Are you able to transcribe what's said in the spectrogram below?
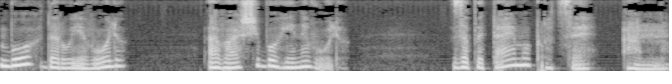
Бог дарує волю, а ваші боги не волю. Запитаємо про це Анну.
